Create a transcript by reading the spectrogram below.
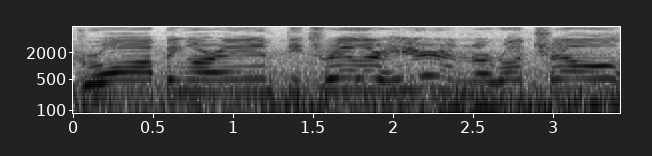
dropping our empty trailer here in Rochelle,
